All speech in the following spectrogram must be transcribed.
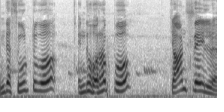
இந்த சூட்டுக்கோ இந்த உரப்போ சான்ஸே இல்லை.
